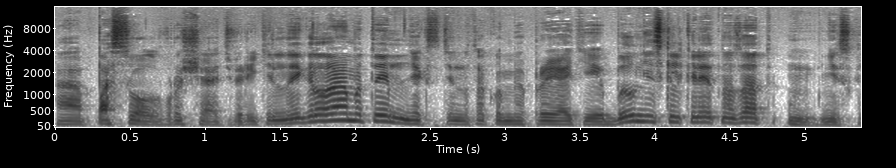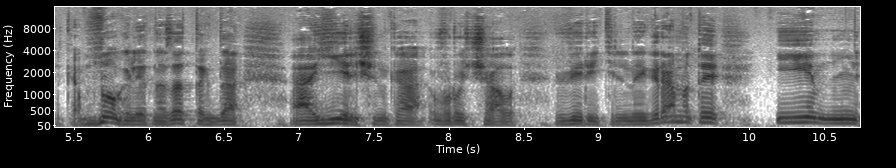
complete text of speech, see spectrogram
а, посол вручает верительные грамоты. Я, кстати, на таком мероприятии был несколько лет назад, несколько, много лет назад, тогда а, Ельченко вручал верительные грамоты. И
